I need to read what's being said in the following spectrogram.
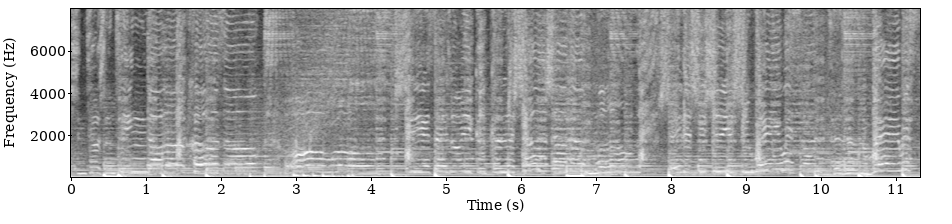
心跳像听到了合奏。哦，谁也在做一个看来傻傻的梦，谁的心事也是微微酸的，微微酸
